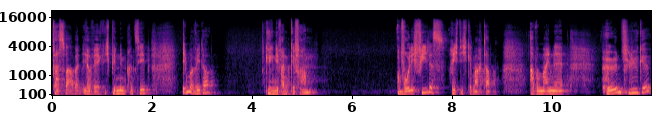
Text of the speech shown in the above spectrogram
Das war aber ein Irrweg. Ich bin im Prinzip immer wieder gegen die Wand gefahren obwohl ich vieles richtig gemacht habe. Aber meine Höhenflüge,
